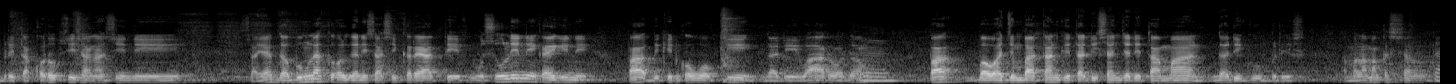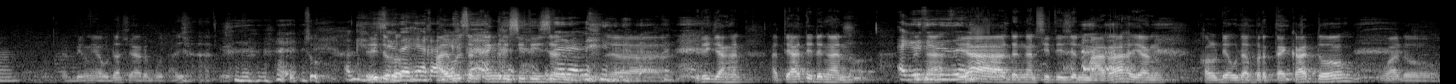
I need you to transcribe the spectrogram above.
berita korupsi sana sini. Saya gabunglah ke organisasi kreatif, ngusulin nih kayak gini, Pak bikin co-working, nggak di waro dong. Pak bawah jembatan kita desain jadi taman, nggak digubris. Lama-lama kesel. Saya bilang ya udah saya rebut aja. gitu. Oh, gitu jadi dulu kan I ya. was an angry citizen. Beneran. Ya, jadi jangan hati-hati dengan Angry dengan citizen. ya dengan citizen marah yang kalau dia udah bertekad tuh, waduh,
